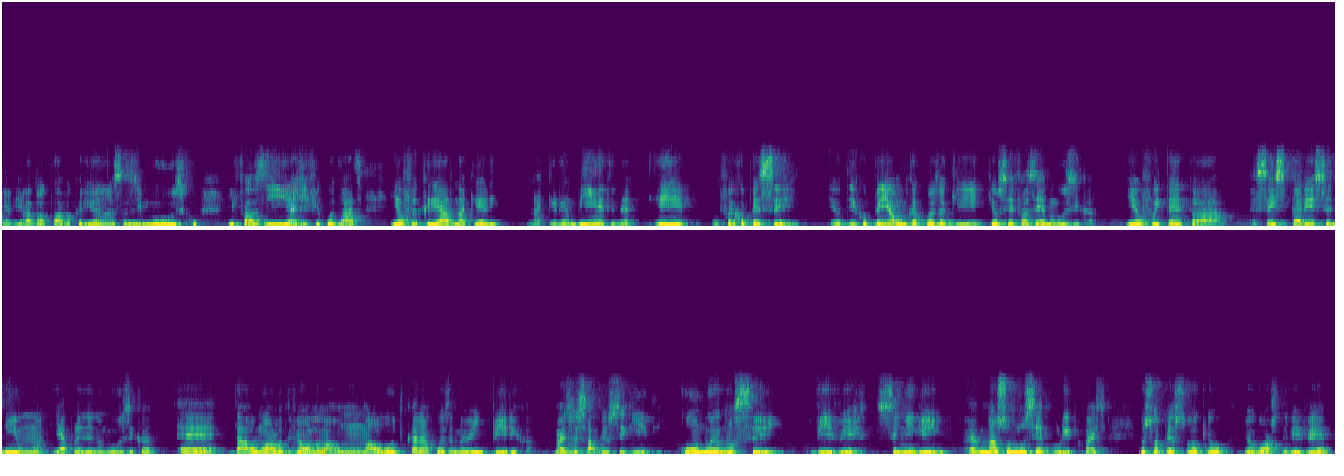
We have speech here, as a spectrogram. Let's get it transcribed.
ele adotava crianças e músico e fazia as dificuldades. E eu fui criado naquele, naquele ambiente, né? E foi o que eu pensei eu digo, bem, a única coisa que, que eu sei fazer é música. E eu fui tentar, sem experiência nenhuma e aprendendo música, é, dar uma aula de violão a um, a outro, que era uma coisa meio empírica. Mas eu sabia o seguinte: como eu não sei viver sem ninguém, é, nós somos um ser político, mas eu sou uma pessoa que eu, eu gosto de viver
